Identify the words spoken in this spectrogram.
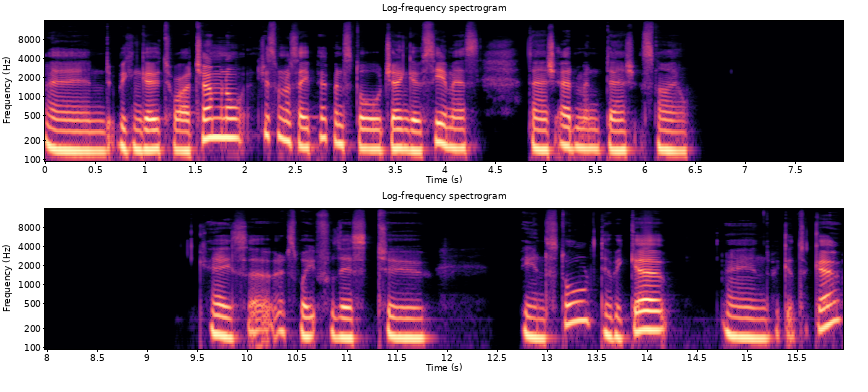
And we can go to our terminal. Just want to say pip install Django CMS dash admin dash style. Okay, so let's wait for this to be installed. There we go. And we're good to go.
